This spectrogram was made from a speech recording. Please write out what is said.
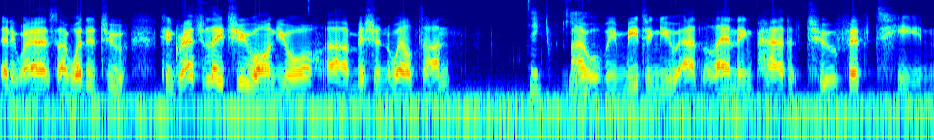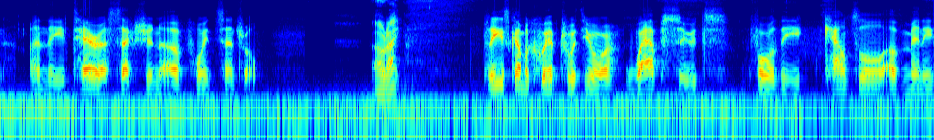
anyways, I wanted to congratulate you on your uh, mission. Well done. take you. I will be meeting you at landing pad 215 in the Terra section of Point Central. All right. Please come equipped with your WAP suits for the Council of Many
